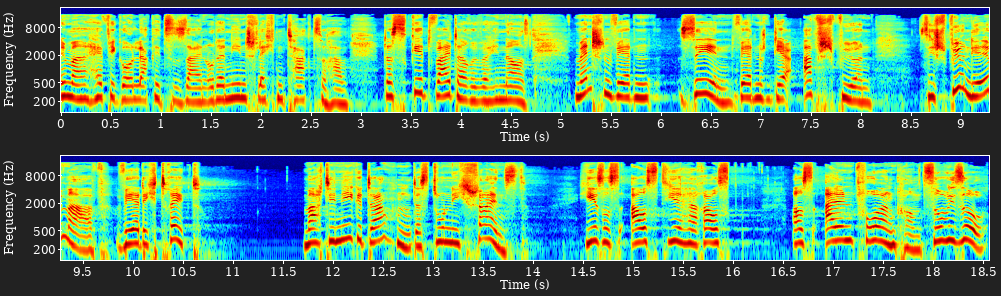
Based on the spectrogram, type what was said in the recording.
immer happy-go-lucky zu sein oder nie einen schlechten Tag zu haben. Das geht weit darüber hinaus. Menschen werden sehen, werden dir abspüren. Sie spüren dir immer ab, wer dich trägt. Mach dir nie Gedanken, dass du nicht scheinst. Jesus aus dir heraus, aus allen Poren kommt, sowieso.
